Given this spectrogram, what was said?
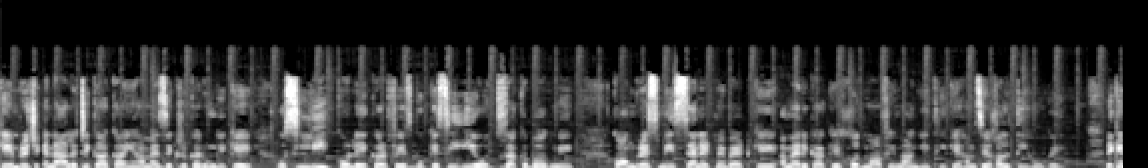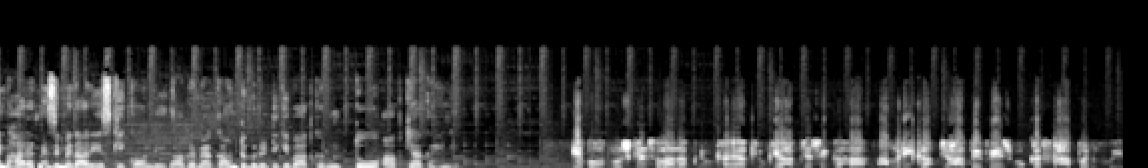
केम्ब्रिज एनालिटिका का यहाँ मैं ज़िक्र करूँगी कि उस लीक को लेकर फेसबुक के सीईओ जकबर्ग ने कांग्रेस में सेनेट में बैठ के अमेरिका के खुद माफ़ी मांगी थी कि हमसे गलती हो गई। लेकिन भारत में ज़िम्मेदारी इसकी कौन लेगा? अगर मैं अकाउंटेबिलिटी की बात करूँ तो आप क्या कहेंगे? ये बहुत मुश्किल सवाल आपने उठाया, क्योंकि आप जैसे कहा, अमेरिका जहाँ पे फेसबुक का स्थापन हुई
